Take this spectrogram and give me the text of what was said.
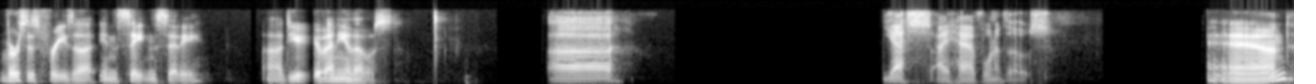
versus Frieza in Satan City. Uh, do you have any of those? Uh. Yes, I have one of those. And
